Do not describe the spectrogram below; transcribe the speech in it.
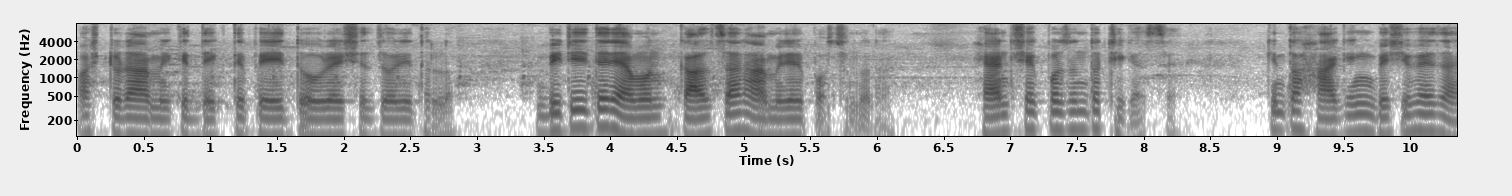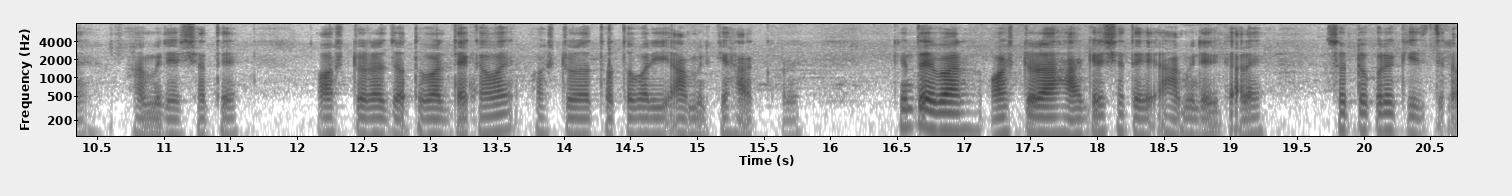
অষ্টরা আমিরকে দেখতে পেয়ে দৌড়ে এসে জড়িয়ে ধরল। ব্রিটিশদের এমন কালচার আমিরের পছন্দ না। হ্যান্ডশেক পর্যন্ত ঠিক আছে। কিন্তু হাগিং বেশি হয়ে যায় আমিরের সাথে। অষ্টরা যতবার দেখা হয়, অষ্টরা ততবারই আমিরকে হাগ করে। কিন্তু এবার অষ্টরা হাগের সাথে আমিরের গালে ছোট্ট করে কিস দিল।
